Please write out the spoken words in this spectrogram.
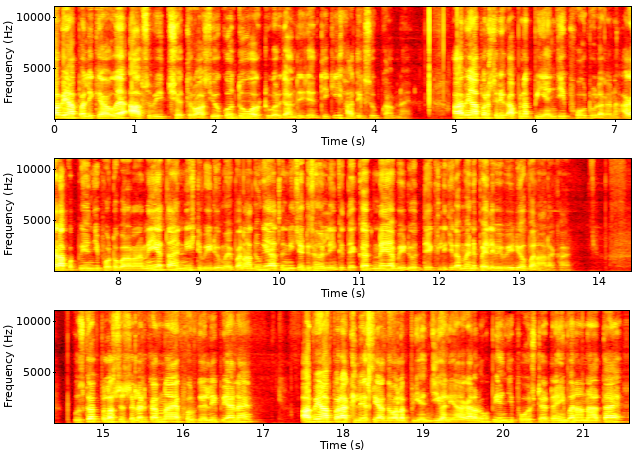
अब यहाँ पर लिखा हुआ है, आप सभी क्षेत्रवासियों को दो अक्टूबर गांधी जयंती की हार्दिक शुभकामनाएँ। अब यहाँ पर सिर्फ़ अपना पीएनजी फ़ोटो लगाना। अगर आपको पीएनजी फ़ोटो बनाना नहीं आता है नेक्स्ट वीडियो में बना दूँगा। या तो नीचे डिस्क्रिप्शन लिंक देखकर नया वीडियो देख लीजिएगा। मैंने पहले भी वीडियो बना रखा है। उसका प्लस सेलेक्ट करना है फोर गैली पे आना है। अब यहाँ पर अखिलेश यादव वाला पीएनजी वाली अगर आप लोग को पीएनजी पोस्टर नहीं बनाना आता है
